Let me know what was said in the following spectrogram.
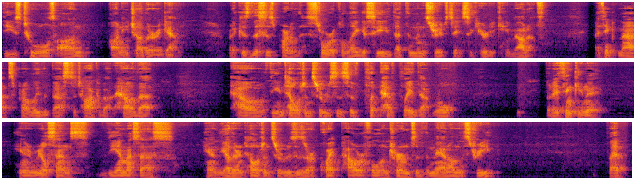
these tools on on each other again, right? Because this is part of the historical legacy that the Ministry of State Security came out of. I think Matt's probably the best to talk about how that how the intelligence services have pl- have played that role. But I think in a in a real sense, the MSS and the other intelligence services are quite powerful in terms of the man on the street, but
